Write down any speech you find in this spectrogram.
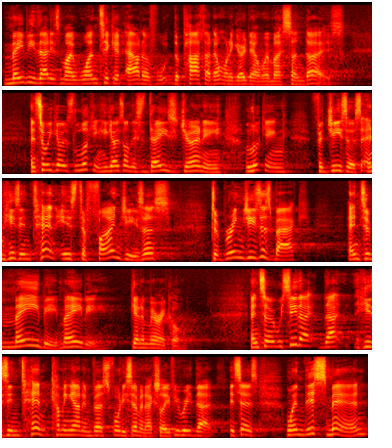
maybe that is my one ticket out of the path I don't want to go down where my son dies. And so he goes looking, he goes on this day's journey looking for Jesus. And his intent is to find Jesus, to bring Jesus back, and to maybe, maybe get a miracle. And so we see that, that his intent coming out in verse 47, actually, if you read that. It says, When this man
